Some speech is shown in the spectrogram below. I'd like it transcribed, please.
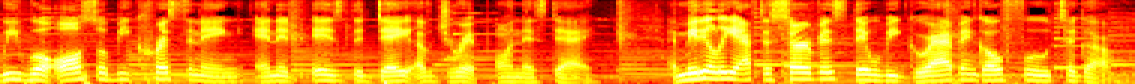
We will also be christening, and it is the day of drip on this day. Immediately after service, there will be grab and go food to go.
